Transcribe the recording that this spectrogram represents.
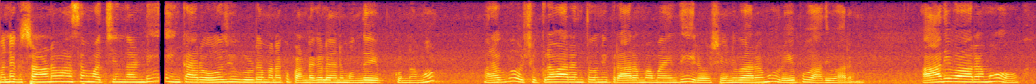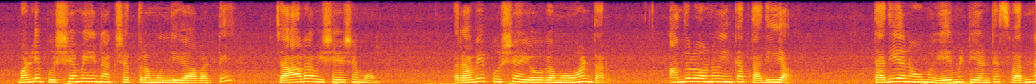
మనకు శ్రావణమాసం వచ్చిందండి. ఇంకా రోజు కూడా మనకు పండగలే అని ముందే చెప్పుకున్నాము. మనకు శుక్రవారంతో ప్రారంభమైంది. ఈరోజు శనివారము రేపు ఆదివారం ఆదివారము మళ్ళీ పుష్యమి నక్షత్రం ఉంది కాబట్టి చాలా విశేషము. రవి పుష్య యోగము అంటారు. అందులోనూ ఇంకా తదియ. తదియ నోము ఏమిటి అంటే స్వర్ణ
